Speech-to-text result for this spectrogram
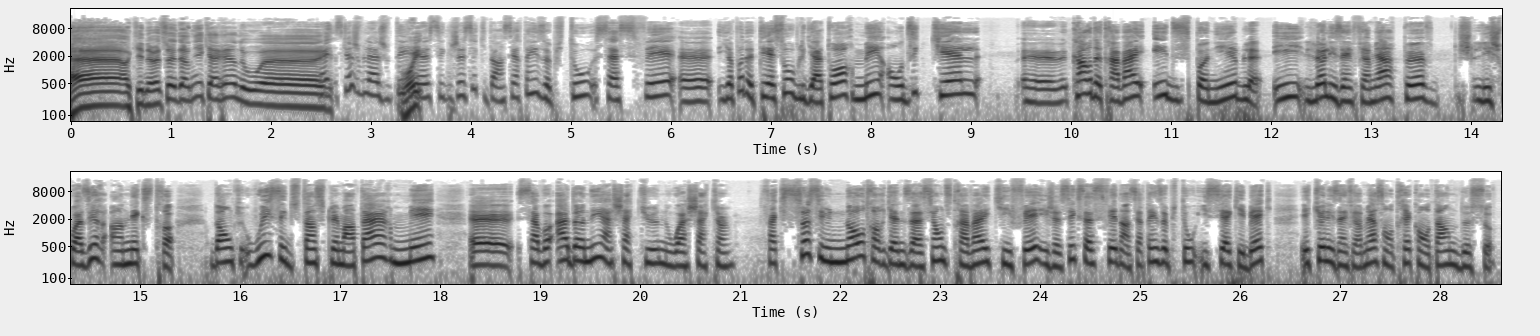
Euh, OK, n'avais-tu un dernier, Karen? Ou, euh, Voulais ajouter, Oui. euh, c'est que je sais que dans certains hôpitaux, ça se fait. euh, Il n'y a pas de TSO obligatoire, mais on dit quel euh, corps de travail est disponible et là, les infirmières peuvent les choisir en extra. Donc, oui, c'est du temps supplémentaire, mais euh, ça va adonner à chacune ou à chacun. Fait que ça, c'est une autre organisation du travail qui est fait et je sais que ça se fait dans certains hôpitaux ici à Québec et que les infirmières sont très contentes de ça.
